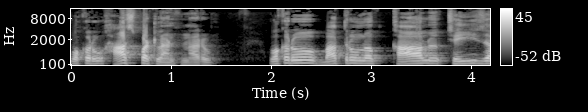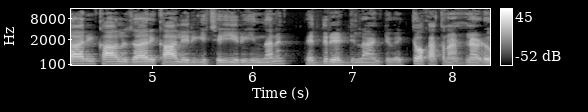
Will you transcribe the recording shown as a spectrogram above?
ఒకరు హాస్పిటల్ అంటున్నారు. ఒకరు బాత్రూంలో కాలు చెయ్యి జారి కాలు జారి కాలు ఇరిగి చెయ్యి ఇరిగిందని పెద్దిరెడ్డి లాంటి వ్యక్తి ఒక అతను అంటున్నాడు.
